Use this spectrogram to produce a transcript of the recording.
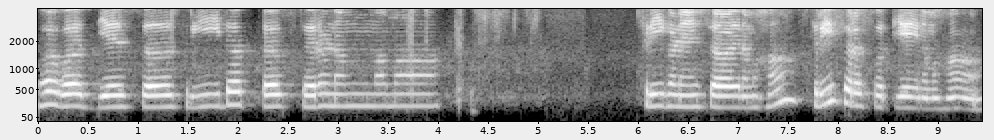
भवद्यः स श्रीदत्तः शरणं मम శ్రీగణేశాయ నమ శ్రీ సరస్వత్యై నమ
